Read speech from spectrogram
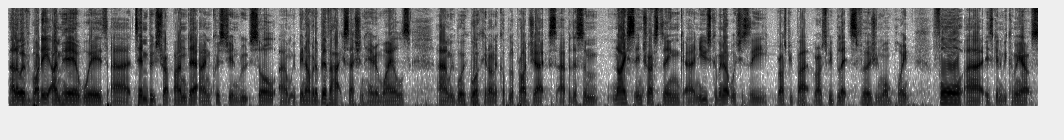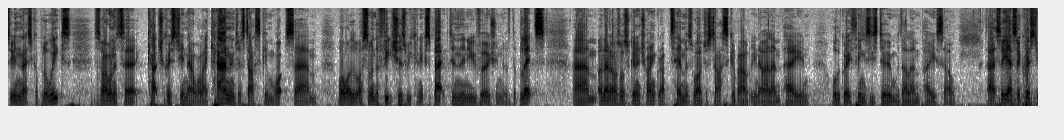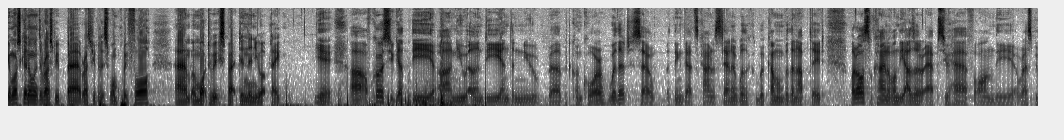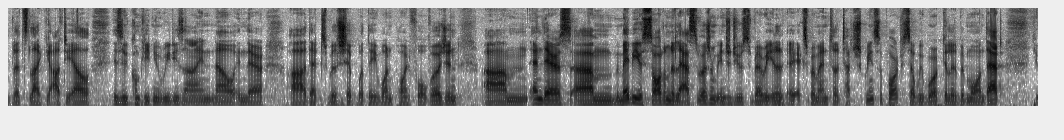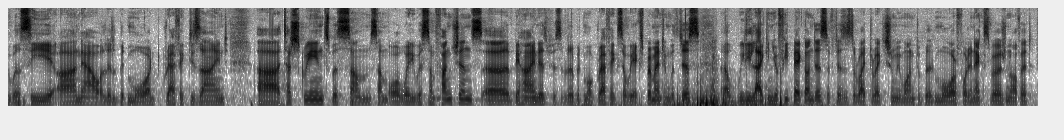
Hello, everybody. I'm here with uh, Tim Bootstrap Bandit and Christian Rootzoll. Um, we've been having a bit of a hack session here in Wales. Um, we've been working on a couple of projects, uh, but there's some nice, interesting uh, news coming up, which is the Raspberry, Raspberry Blitz version 1.4 uh, is going to be coming out soon, in the next couple of weeks. So I wanted to catch Christian now while I can and just ask him what's um, what are some of the features we can expect in the new version of the Blitz. Um, and then I was also going to try and grab Tim as well, just ask about you know LNPay and all the great things he's doing with LNPay. So. Uh, so yeah, so Christian, what's going on with the Raspberry, uh, Raspberry Blitz 1.4 um, and what do we expect in the new update? Yeah, uh, of course you get the uh, new LND and the new uh, Bitcoin Core with it, so I think that's kind of standard. We'll, come with an update, but also kind of on the other apps you have on the Raspberry Blitz, like the RTL is a complete new redesign now in there uh, that will ship with the 1.4 version. Um, and there's um, maybe you saw it on the last version. We introduced very experimental touchscreen support, so we worked a little bit more on that. You will see uh, now a little bit more graphic designed uh, touchscreens with some some already with some functions uh, behind it, with a little bit more graphics. So we're experimenting with this. Uh, really liking your feedback on this. If this is the right direction, we want to build more for the next version of it.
